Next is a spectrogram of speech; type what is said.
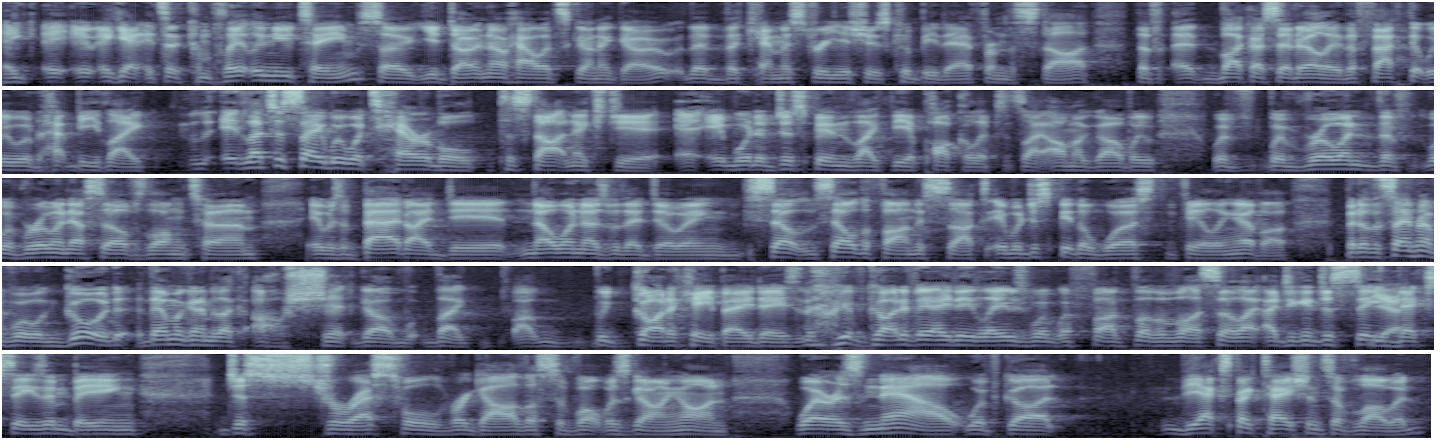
A- a- again, it's a completely new team, so you don't know how it's going to go. The, the chemistry issues could be there from the start. The, uh, like I said earlier, the fact that we would have, be like, it- let's just say we were terrible to start next year, it it would have just been like the apocalypse. It's like, oh my god, we, we've we've ruined the, we've ruined ourselves long term. It was a bad idea. No one knows what they're doing. Sell sell the farm. This sucks. It would just be the worst feeling ever. But at the same time, if we were good, then we're going to be like, oh shit, god, like uh, we got to keep AD. We've got if AD leaves, we're, we're fucked. Blah blah blah. So like, you can just see Yeah. next season being just stressful regardless of what was going on. Whereas now we've got the expectations have lowered.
